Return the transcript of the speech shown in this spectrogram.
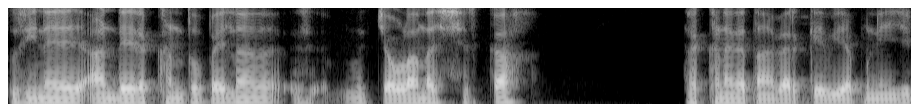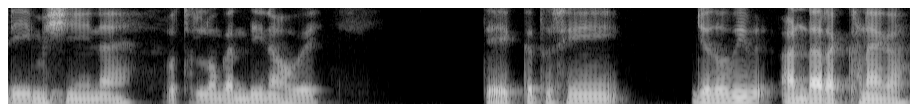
ਤੁਸੀਂ ਨੇ ਆਂਡੇ ਰੱਖਣ ਤੋਂ ਪਹਿਲਾਂ, ਚੌਲਾਂ ਦਾ ਛਿਲਕਾ ਰੱਖਣਾ ਗਾ ਤਾਂ ਕਰਕੇ ਵੀ ਆਪਣੀ ਜਿਹੜੀ ਮਸ਼ੀਨ ਹੈ, ਉਹ ਥੱਲੋਂ ਗੰਦੀ ਨਾ ਹੋਵੇ। ਅਤੇ ਇੱਕ ਤੁਸੀਂ ਜਦੋਂ ਵੀ ਆਂਡਾ ਰੱਖਣਾ ਹੈਗਾ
